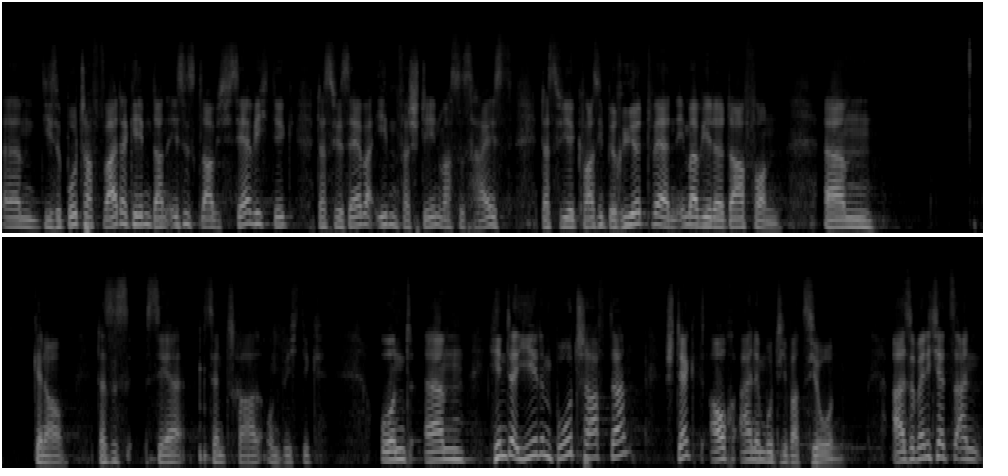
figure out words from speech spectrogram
ähm, diese Botschaft weitergeben, dann ist es, glaube ich, sehr wichtig, dass wir selber eben verstehen, was das heißt, dass wir quasi berührt werden, immer wieder davon. Ähm, genau, das ist sehr zentral und wichtig. Und ähm, hinter jedem Botschafter steckt auch eine Motivation. Also wenn ich jetzt ein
